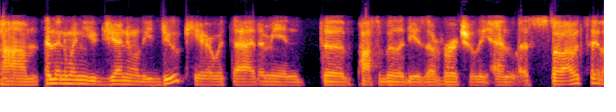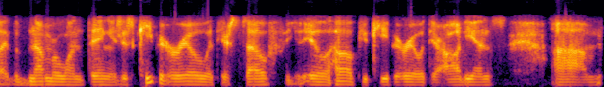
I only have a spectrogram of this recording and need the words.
Um, and then when you genuinely do care with that, I mean, the possibilities are virtually endless. So I would say like the number one thing is just keep it real with yourself. It'll help you keep it real with your audience. Um,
